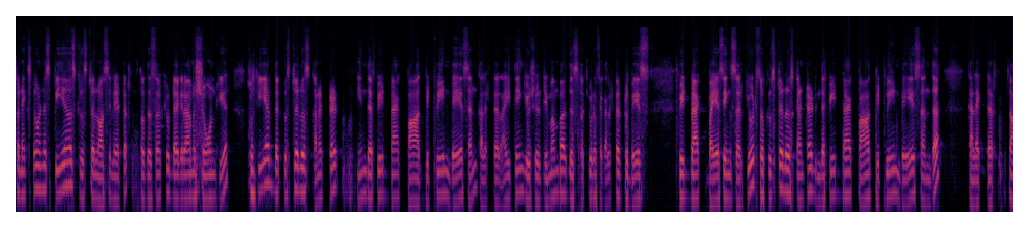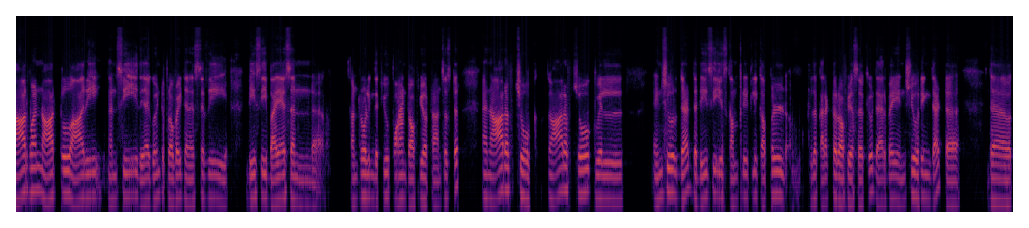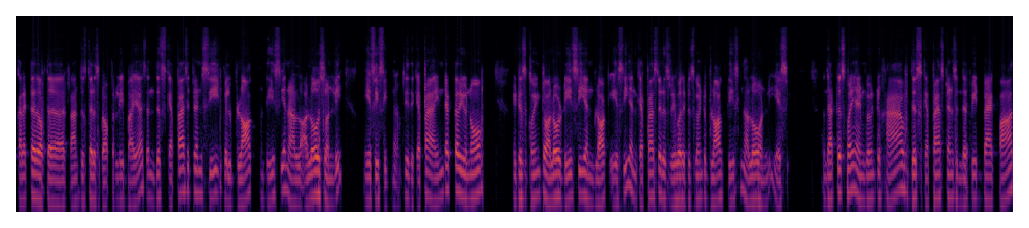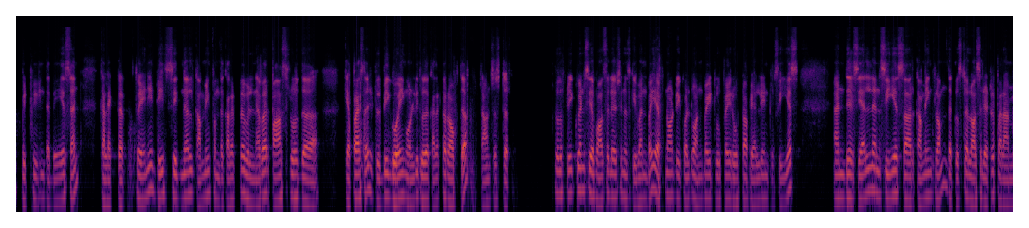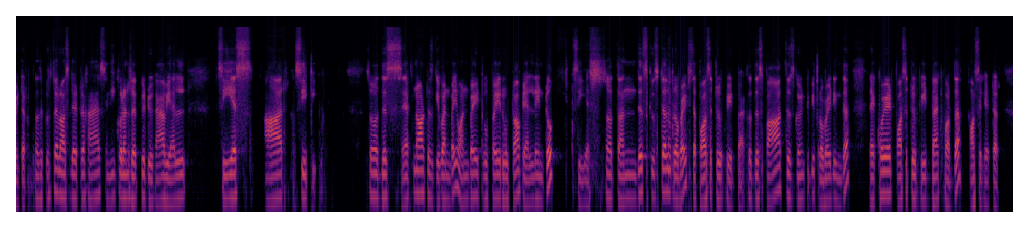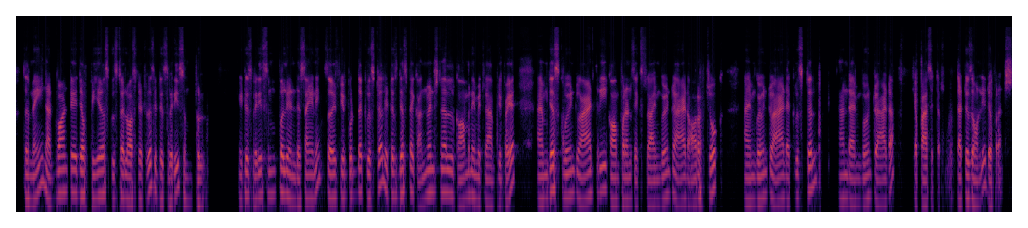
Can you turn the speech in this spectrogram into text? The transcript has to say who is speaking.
Speaker 1: So next one is Pierce crystal oscillator. So the circuit diagram is shown here. So here the crystal is connected in the feedback path between base and collector. I think you should remember the circuit as a collector to base feedback biasing circuit. So crystal is connected in the feedback path between base and the collector. So R1, R2, RE, and C, they are going to provide the necessary DC bias and uh, controlling the Q point of your transistor. And RF choke. So RF choke will ensure that the DC is completely coupled to the collector of your circuit, thereby ensuring that uh, the collector of the transistor is properly biased and this capacitance C will block DC and allows only AC signal. See the inductor, you know, it is going to allow DC and block AC and capacitor is reverse. It is going to block DC and allow only AC. That is why I'm going to have this capacitance in the feedback path between the base and collector. So any DC signal coming from the collector will never pass through the capacitor. It will be going only through the collector of the transistor. So the frequency of oscillation is given by F naught equal to 1 by 2 pi root of L into Cs and this L and CS are coming from the crystal oscillator parameter. So the crystal oscillator has an equivalent circuit. You have L, CS, R, CP. So this F naught is given by 1 by 2 pi root of L into CS. So then this crystal provides the positive feedback. So this path is going to be providing the required positive feedback for the oscillator. The main advantage of Pierce crystal oscillator is it is very simple it is very simple in designing. So if you put the crystal, it is just a conventional common emitter amplifier. I'm just going to add three components extra. I'm going to add RF choke. I'm going to add a crystal and I'm going to add a capacitor. That is the only difference.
